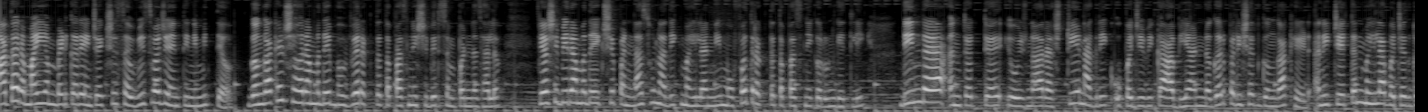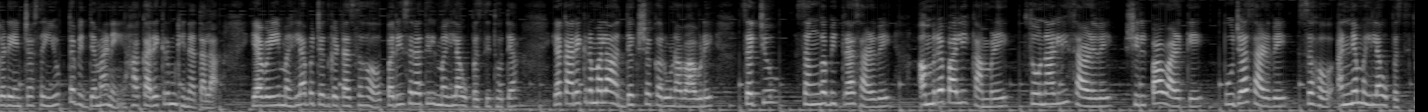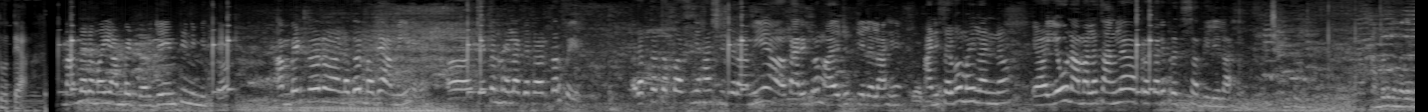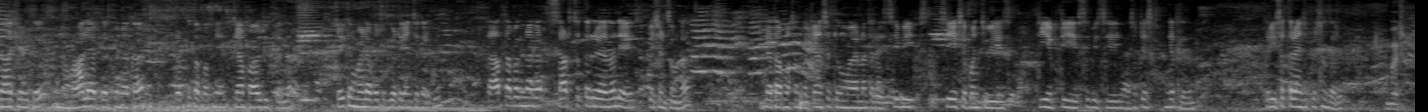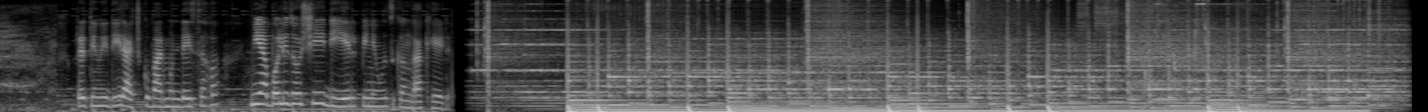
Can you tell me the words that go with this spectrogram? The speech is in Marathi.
माता रमाई आंबेडकर यांच्या एकशे सव्वीसव्या जयंतीनिमित्त गंगाखेड शहरामध्ये भव्य रक्त तपासणी शिबिर संपन्न झालं. या शिबिरामध्ये एकशे पन्नासहून अधिक महिलांनी मोफत रक्त तपासणी करून घेतली. दीनदयाळ अंत्योदय योजना राष्ट्रीय नागरिक उपजीविका अभियान नगर परिषद गंगाखेड आणि चेतन महिला बचत गट यांच्या संयुक्त विद्यमाने हा कार्यक्रम घेण्यात आला. यावेळी महिला बचत गटासह परिसरातील महिला उपस्थित होत्या. या कार्यक्रमाला अध्यक्ष करुणा वावडे सचिव संगमित्रा साळवे अम्रपाली कांबळे सोनाली साळवे शिल्पा वाळके पूजा साळवे सह अन्य महिला उपस्थित होत्या. माता रमाई आंबेडकर जयंतीनिमित्त आंबेडकर नगरमध्ये आम्ही चेतन महिला गटातर्फे रक्त तपासणी हा शिबिर आम्ही कार्यक्रम आयोजित केलेला आहे आणि सर्व महिलांना येऊन आम्हाला चांगल्या प्रकारे प्रतिसाद दिलेला आहे. आंबेडकर नगर गावाखेड इथं महालयातर्फे नाका रक्त तपासणी कॅम्प आयोजित केला. चैत्य महिला बचत गट यांच्यातर्फे. तर आतापर्यंत नाका साठ सत्तर झाले पेशंट समजा. त्यात आपण समजा कॅन्सर ट्यूमर नंतर सी बी सी एकशे पंचवीस T F T C B C असे टेस्ट घेतले तरी सत्तर ऐंशी पेशंट झाले प्रतिनिधी राजकुमार मुंडेसह मी Aboli Joshi D L P news Gangakhed.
